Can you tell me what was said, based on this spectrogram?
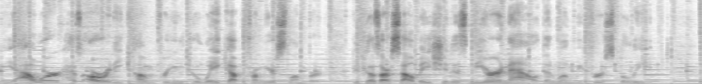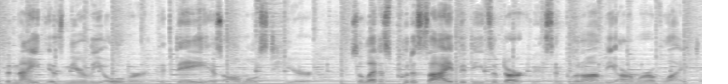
The hour has already come for you to wake up from your slumber, because our salvation is nearer now than when we first believed. The night is nearly over, the day is almost here. So let us put aside the deeds of darkness and put on the armor of light.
